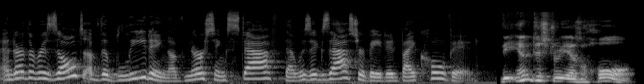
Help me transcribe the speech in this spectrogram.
and are the result of the bleeding of nursing staff that was exacerbated by COVID. The industry as a whole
